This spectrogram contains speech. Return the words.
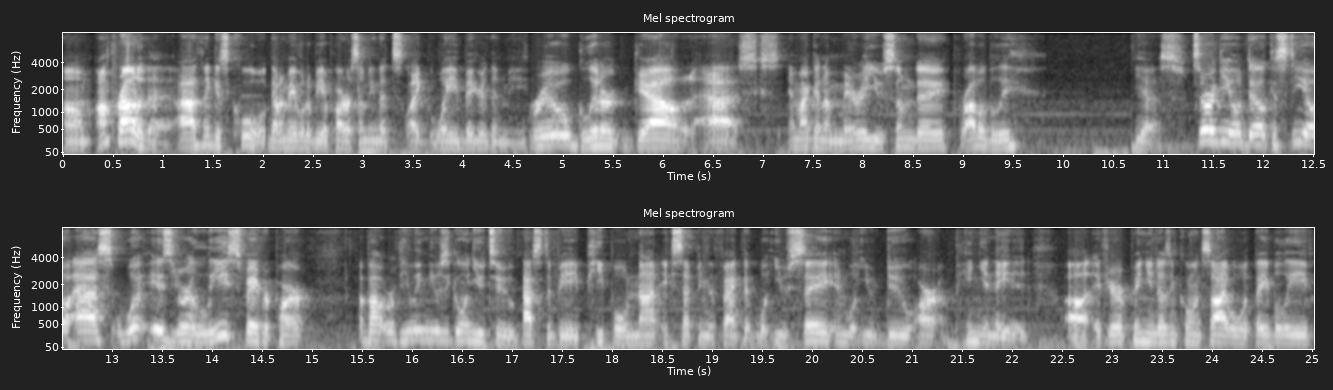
um, I'm proud of that. I think it's cool that I'm able to be a part of something that's like way bigger than me. Real Glitter Gal asks, Am I gonna marry you someday? Probably. Yes. Sergio Del Castillo asks, What is your least favorite part about reviewing music on YouTube has to be people not accepting the fact that what you say and what you do are opinionated. Uh, if your opinion doesn't coincide with what they believe,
